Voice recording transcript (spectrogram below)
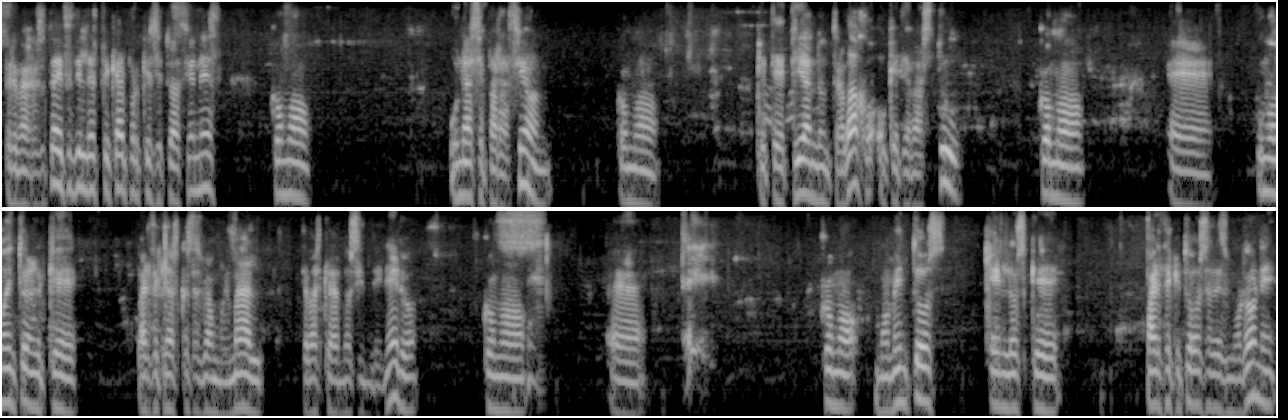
Pero me resulta difícil de explicar porque situaciones como una separación, como que te tiran de un trabajo o que te vas tú, como eh, un momento en el que parece que las cosas van muy mal, te vas quedando sin dinero, como, eh, como momentos en los que parece que todo se desmorone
